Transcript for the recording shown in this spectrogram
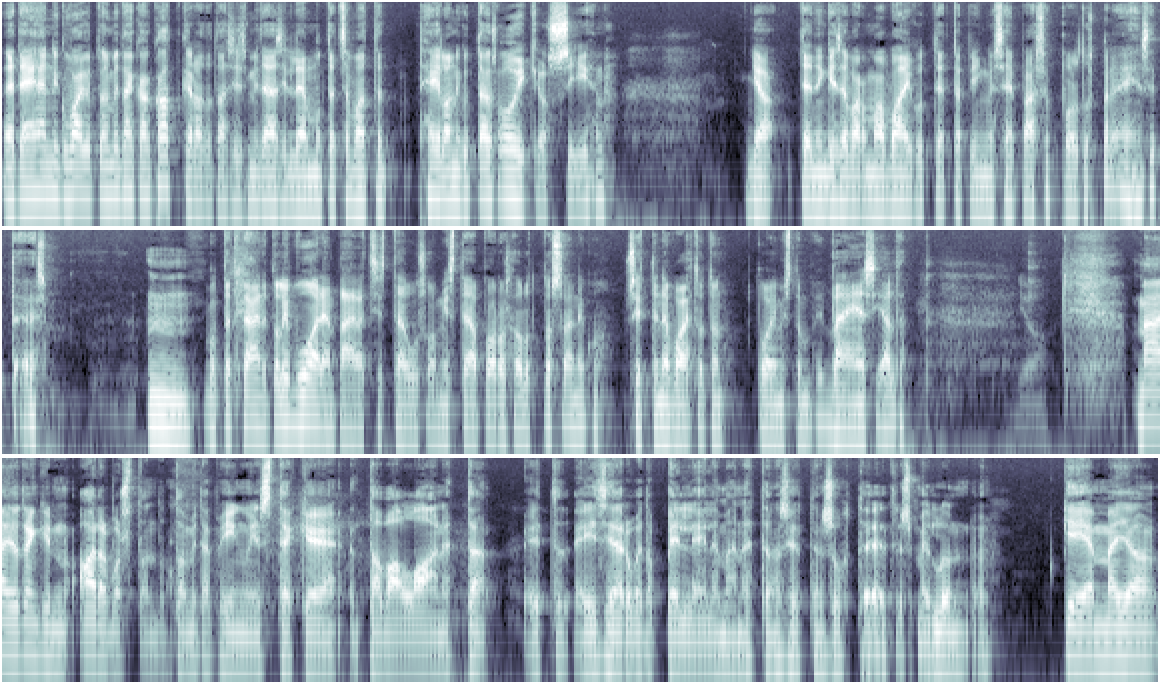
että eihän niin vaikuttanut mitenkään katkeralta tai siis mitään silleen, mutta että se vaan, että heillä on niin täys oikeus siihen. Ja tietenkin se varmaan vaikutti, että Pingvis ei päässyt puolustuspeleihin sitten edes. Mm. Mutta tämä nyt oli vuoden päivät, siis tämä uusi omistajaporos ollut tuossa, niin kuin, sitten ne vaihtoi ton toimiston väen sieltä. Mä jotenkin arvostan tota, mitä Penguins tekee tavallaan, että, että ei siellä ruveta pelleilemään näiden asioiden suhteen, että jos meillä on GM ja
